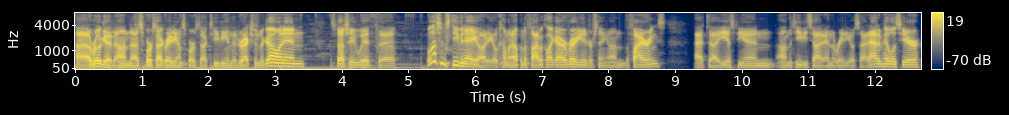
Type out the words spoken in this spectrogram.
Uh, real good on uh, Sports Talk Radio and Sports Talk TV and the direction they're going in, especially with uh, we'll have some Stephen A. audio coming up in the five o'clock hour. Very interesting on the firings at uh, ESPN on the TV side and the radio side. Adam Hill is here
